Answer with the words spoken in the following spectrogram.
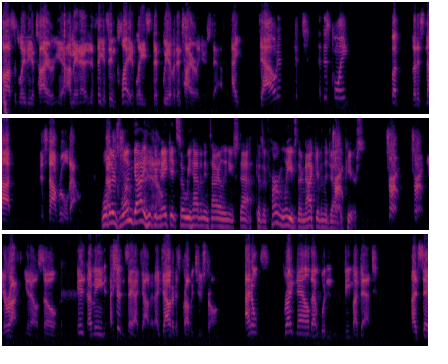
Possibly the entire, yeah. I mean, I think it's in play at least that we have an entirely new staff. I doubt it at this point, but but it's not it's not ruled out. Well, That's there's one guy who can make it so we have an entirely new staff. Because if Herm leaves, they're not giving the job to Pierce. True, true. You're right. You know, so it, I mean, I shouldn't say I doubt it. I doubt it is probably too strong. I don't right now. That wouldn't be my bet. I'd say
